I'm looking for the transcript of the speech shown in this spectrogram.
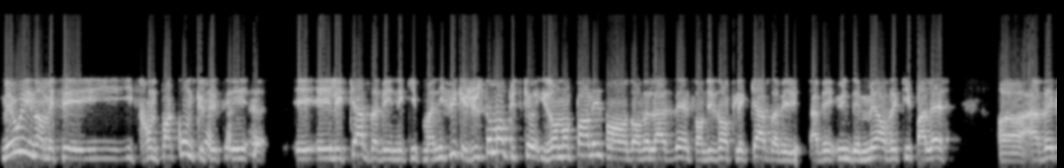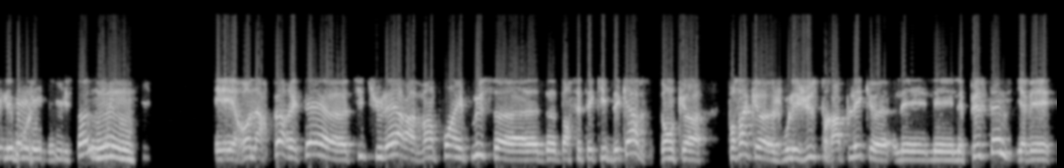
mais oui non mais c'est ils, se rendent pas compte que c'était et, et, les Cavs avaient une équipe magnifique. Et justement puisqu'ils en ont parlé dans, dans The Last Dance en disant que les Cavs avaient, avaient une des meilleures équipes à l'est euh, avec les Bulls et les Pistons mmh. Et Ron Harper était euh, titulaire à 20 points et plus euh, de, dans cette équipe des Cavs. Donc, euh, pour ça que je voulais juste rappeler que les, les, les, Pistons, il y avait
